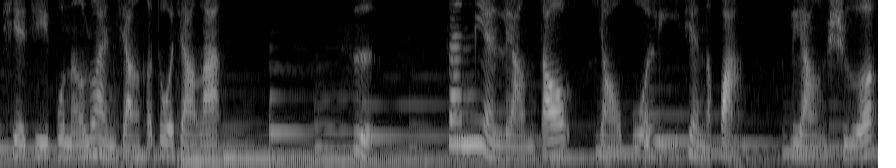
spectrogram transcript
切记不能乱讲和多讲了。四，三面两刀、挑拨离间的话。两舌，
